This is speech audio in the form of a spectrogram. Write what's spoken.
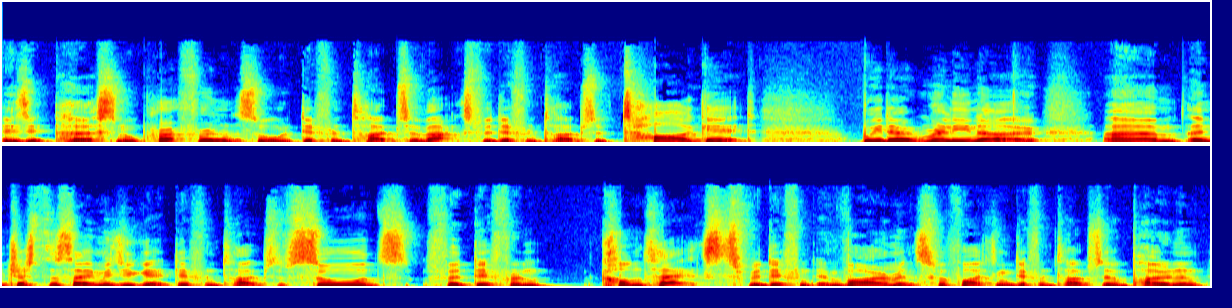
is it personal preference or different types of axe for different types of target? We don't really know. Um, and just the same as you get different types of swords for different contexts for different environments for fighting different types of opponent.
